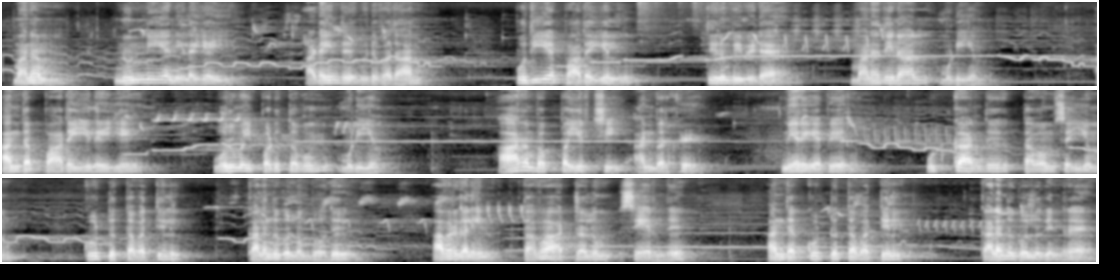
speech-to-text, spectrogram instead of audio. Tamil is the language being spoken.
மனம் நுண்ணிய நிலையை அடைந்து விடுவதால் புதிய பாதையில் திரும்பிவிட மனதினால் முடியும். அந்த பாதையிலேயே ஒருமைப்படுத்தவும் முடியும். ஆரம்ப பயிற்சி அன்பர்கள் நிறைய பேர் உட்கார்ந்து தவம் செய்யும் கூட்டுத்தவத்தில் கலந்து கொள்ளும்போது அவர்களின் தவ ஆற்றலும் சேர்ந்து அந்த கூட்டுத்தவத்தில் கலந்து கொள்ளுகின்ற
